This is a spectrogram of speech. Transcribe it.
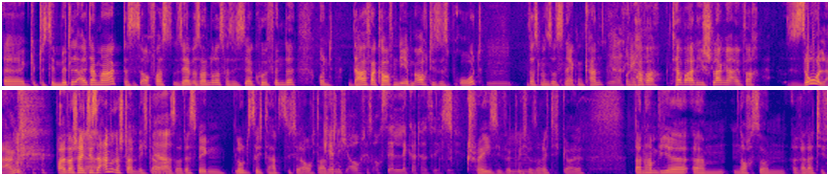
äh, gibt es den Mittelaltermarkt. Das ist auch was sehr Besonderes, was ich sehr cool finde. Und da verkaufen die eben auch dieses Brot, Mhm. was man so snacken kann. Ja, das Und da auch. war, da war die Schlange einfach so lang, weil wahrscheinlich Ja. dieser andere Stand nicht da Ja. war. So. Deswegen lohnt es sich, da hat es sich dann auch da Kenne ich auch, der ist auch sehr lecker tatsächlich. Crazy, wirklich. Mhm. Also richtig geil. Dann haben wir ähm, noch so ein relativ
